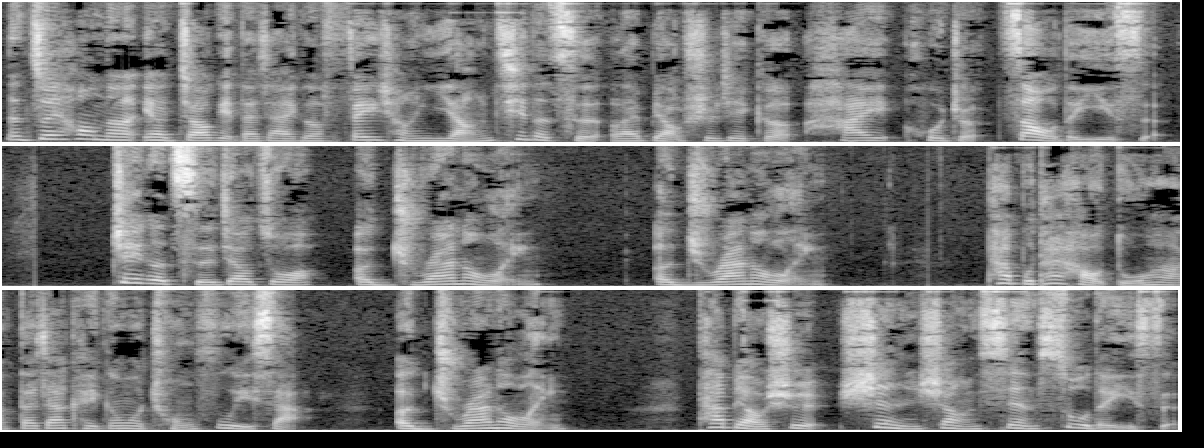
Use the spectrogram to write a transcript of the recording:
那最后呢，要教给大家一个非常洋气的词来表示这个嗨或者燥的意思。这个词叫做 adrenaline。adrenaline，它不太好读哈，大家可以跟我重复一下 adrenaline。它表示肾上腺素的意思。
